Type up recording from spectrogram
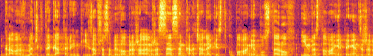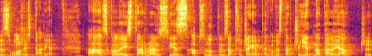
grałem w Magic the Gathering i zawsze sobie wyobrażałem, że sensem karcianek jest kupowanie boosterów i inwestowanie pieniędzy, żeby złożyć talię. A z kolei Star Realms jest absolutnym zaprzeczeniem tego. Wystarczy jedna talia, czy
